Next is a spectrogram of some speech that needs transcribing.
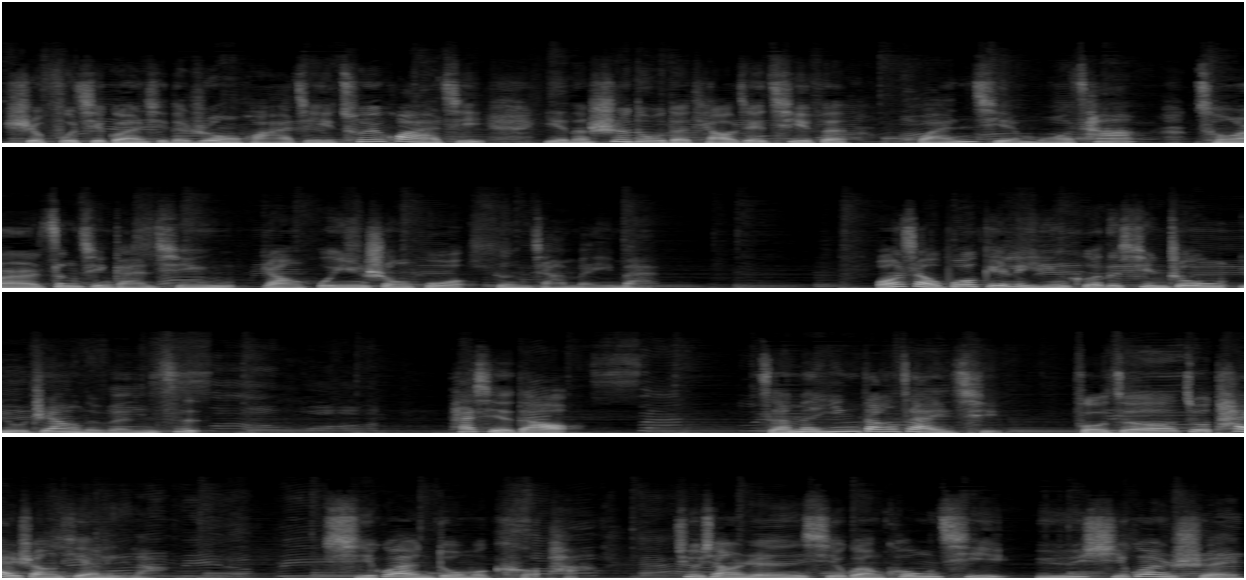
是夫妻关系的润滑剂、催化剂，也能适度的调节气氛。缓解摩擦，从而增进感情，让婚姻生活更加美满。王小波给李银河的信中有这样的文字，他写道：“咱们应当在一起，否则就太伤天理了。习惯多么可怕，就像人习惯空气，鱼习惯水，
